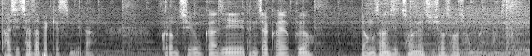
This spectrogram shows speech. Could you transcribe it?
다시 찾아뵙겠습니다. 그럼 지금까지 댕작가였고요. 영상 시청해 주셔서 정말 감사합니다.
